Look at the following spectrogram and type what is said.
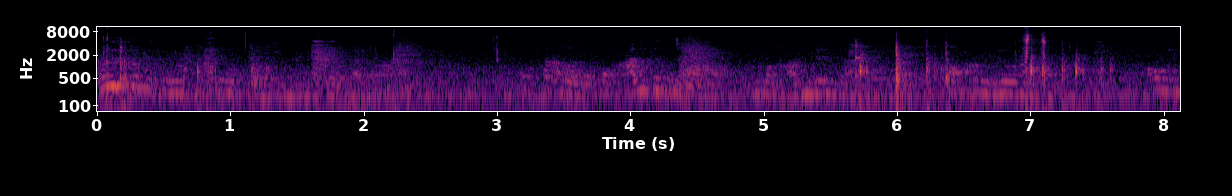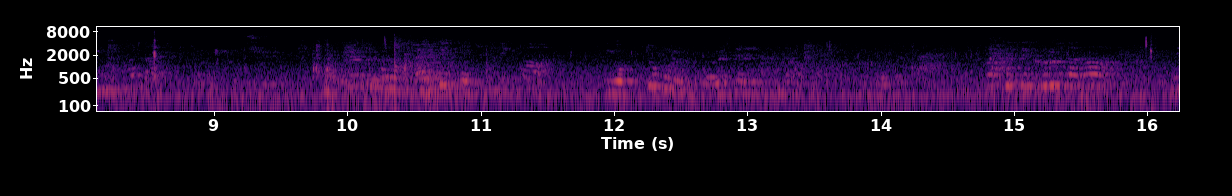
저희 그렇게 좀 하는 것도 없는데 여자가 오빠가 오빠가 안 된다. 엄마가 안 된다. 어 그럼 이혼하자. 어 이혼하자. 그래도 뭐갈 데가 없으니까 옆동을 열쇠를 한다고. 아 근데 그러다가 근데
